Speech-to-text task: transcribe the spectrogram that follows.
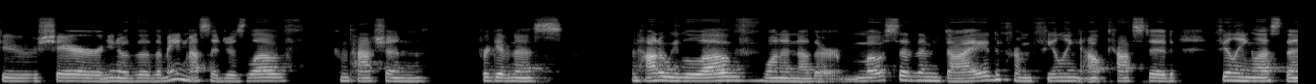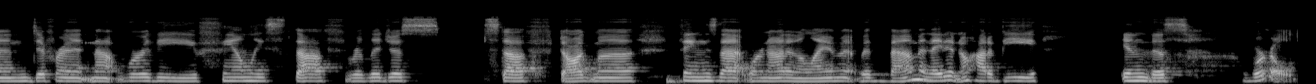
to share you know the the main message is love compassion forgiveness and how do we love one another? Most of them died from feeling outcasted, feeling less than, different, not worthy, family stuff, religious stuff, dogma, things that were not in alignment with them. And they didn't know how to be in this world.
